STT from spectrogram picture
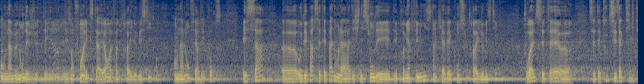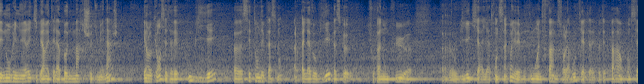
en amenant les enfants à l'extérieur, on va faire du travail domestique en allant faire des courses. Et ça, euh, au départ, c'était pas dans la définition des, premières féministes hein, qui avaient conçu le travail domestique. Pour elles, euh, c'était toutes ces activités non rémunérées qui permettaient la bonne marche du ménage. Et en l'occurrence, elles avaient oublié euh, ces temps de déplacement. Alors, elles l'avaient oublié parce qu'il ne faut pas non plus oublier qu'il y, a 35 ans, il y avait beaucoup moins de femmes sur la route et elles n'avaient peut-être pas pensé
